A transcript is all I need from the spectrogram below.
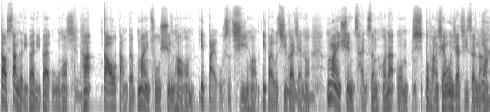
到上个礼拜礼拜五哈，它。高档的卖出讯号哈，一百五十七哈，一百五十七块钱哈，卖讯产生哈，那我们不妨先问一下齐真啊。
